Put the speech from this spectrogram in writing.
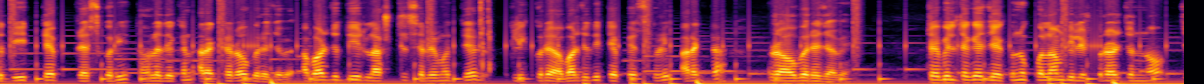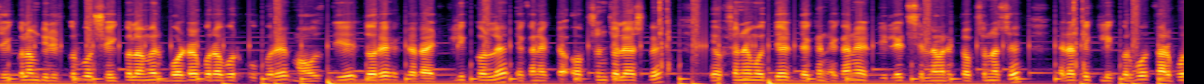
যদি ট্যাব প্রেস করি, তাহলে দেখেন আরেকটা রাও বেড়ে যাবে। আবার যদি লাস্টের সেলের মধ্যে ক্লিক করে আবার যদি ট্যাব প্রেস করি, আরেকটা রাও বেড়ে যাবে। টেবিল থেকে যে কোনো কলাম ডিলিট করার জন্য যে কলাম ডিলিট করব, সেই কলামের বর্ডার বরাবর উপরে মাউস দিয়ে ধরে একটা রাইট ক্লিক করলে এখানে একটা অপশন চলে আসবে। এই অপশনের মধ্যে দেখেন এখানে ডিলিট সেল নামের একটা অপশন আছে। এটাতে ক্লিক করব, তারপর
